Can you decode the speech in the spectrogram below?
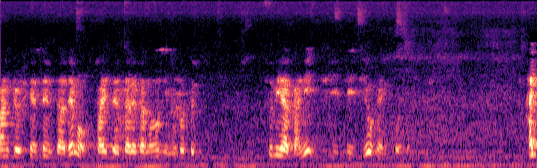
環境試験センターでも改正されたものに基づき、速やかに CT 値を変更します。はい。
